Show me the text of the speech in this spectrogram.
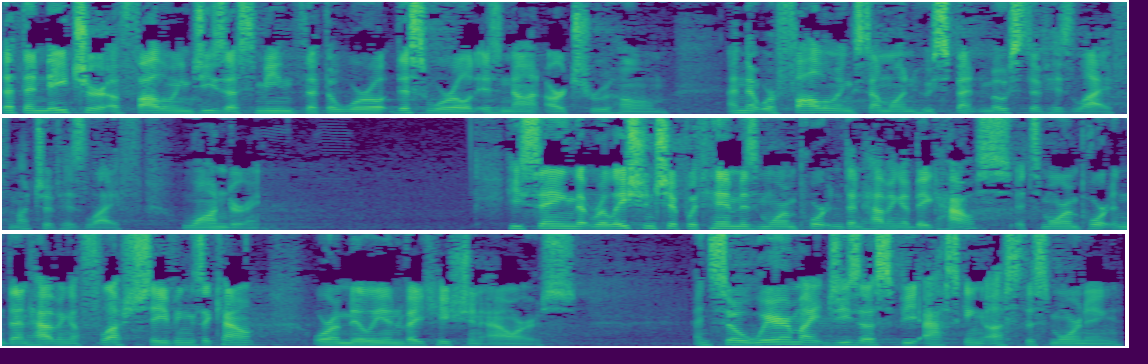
That the nature of following Jesus means that the world, this world is not our true home, and that we're following someone who spent most of his life, much of his life, wandering. He's saying that relationship with him is more important than having a big house. It's more important than having a flush savings account or a million vacation hours. And so, where might Jesus be asking us this morning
